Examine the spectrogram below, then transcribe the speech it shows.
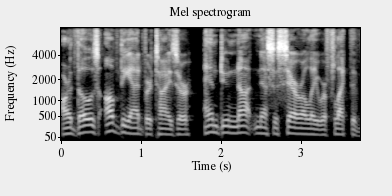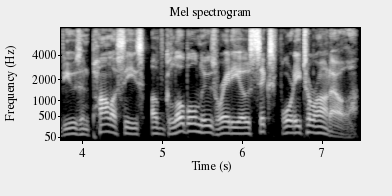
are those of the advertiser and do not necessarily reflect the views and policies of Global News Radio 640 Toronto.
